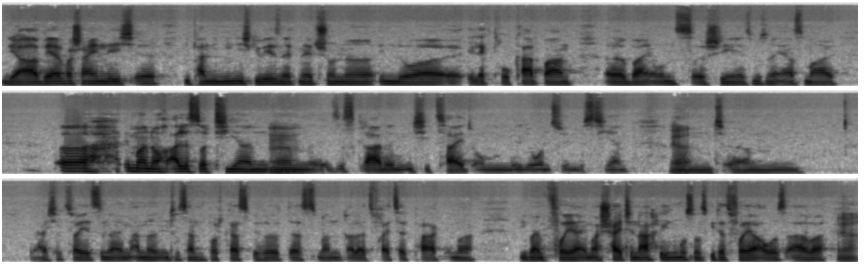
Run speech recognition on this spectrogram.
Ja, wäre wahrscheinlich äh, die Pandemie nicht gewesen, hätten wir jetzt schon eine Indoor-Elektro-Kartbahn äh, bei uns äh, stehen. Jetzt müssen wir erstmal äh, immer noch alles sortieren. Mhm. Ähm, es ist gerade nicht die Zeit, um Millionen zu investieren. Ja. Und ähm, ja, ich habe zwar jetzt in einem anderen interessanten Podcast gehört, dass man gerade als Freizeitpark immer wie beim Feuer immer Scheite nachlegen muss, sonst geht das Feuer aus, aber ja.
